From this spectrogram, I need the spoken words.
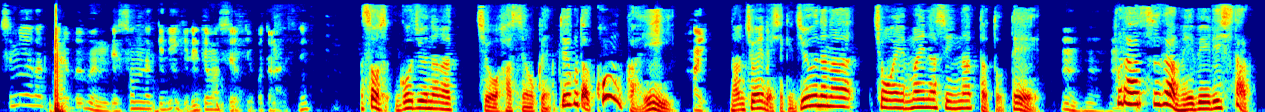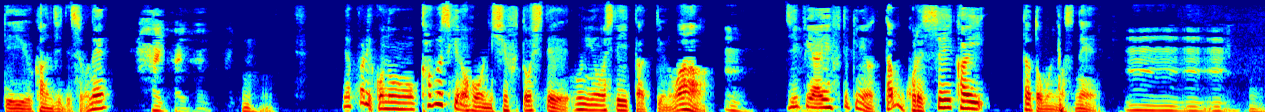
積み上がってる部分でそんだけ利益出てますよっていうことなんですね。そうです。57兆8000億円。ということは今回、はい。何兆円でしたっけ ?17 兆円マイナスになったとて、うんうんうん。プラスが目減りしたっていう感じですよね。はいはいはい。うんうんやっぱりこの株式の方にシフトして運用していったっていうのは、うん。GPIF 的には多分これ正解だと思いますね。うんうんうん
